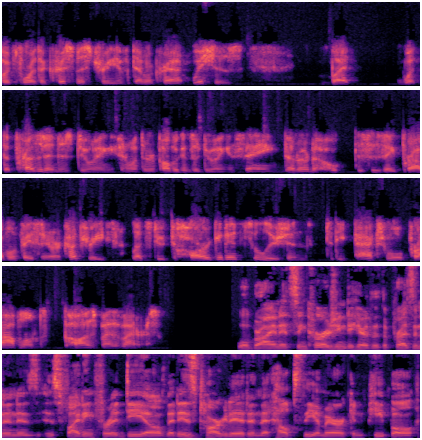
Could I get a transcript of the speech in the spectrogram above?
put forth a Christmas tree of Democrat wishes. But what the president is doing and what the Republicans are doing is saying, no, no, no, this is a problem facing our country. Let's do targeted solutions to the actual problems caused by the virus. Well, Brian, it's encouraging to hear that the president is is fighting for a deal that is targeted and that helps the American people.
